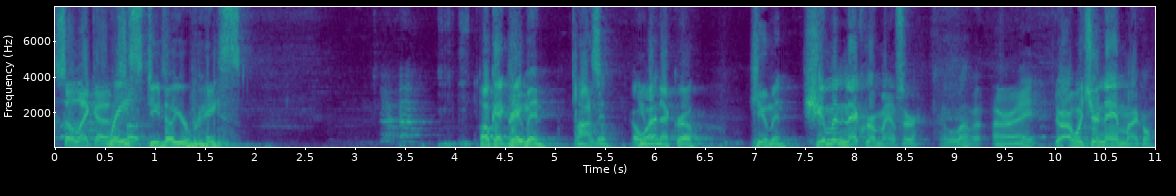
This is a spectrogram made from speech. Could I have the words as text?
So like a Race? so- do you know your race? Okay, great. Human. Awesome. A Human what? necro. Human. Human necromancer. I love it. all right Uh, what's your name, Michael?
